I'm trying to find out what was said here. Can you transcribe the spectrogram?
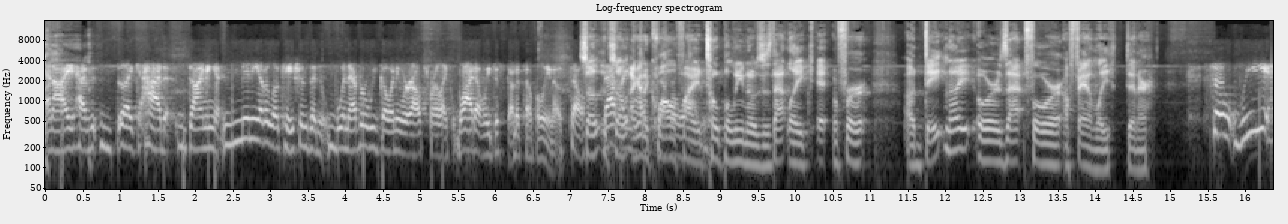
And I have like had dining at many other locations, and whenever we go anywhere else, we're like, why don't we just go to Topolino's? So, so, so I got to qualify Topolino's. Is that like eh, for a date night or is that for a family dinner? So we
